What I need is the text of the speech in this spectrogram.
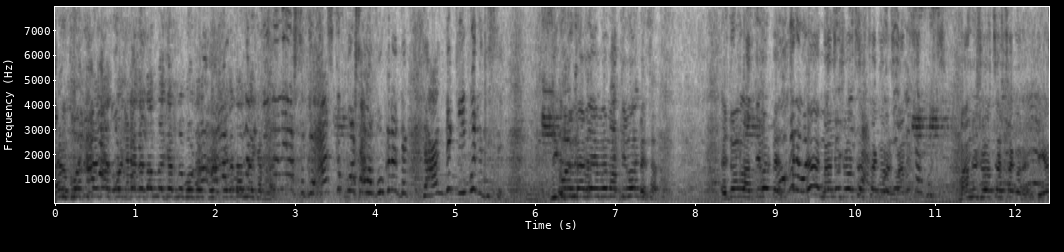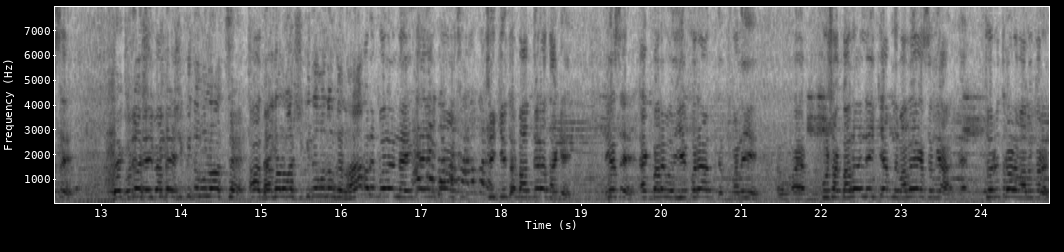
আমি কোটি টাকা কোটি টাকা দাম নাকি আপনি বলবেন কোটি টাকা দাম নাকি আপনার? আজকে পয়সা আমার ভুলকাটা দেখ কি করে দিছে? কি করবেন আপনি এভাবে লাথি মারবেন? এই জন্য লাথি মারবেন? মানুষ হওয়ার চেষ্টা করেন মানুষ মানুষ হওয়ার চেষ্টা করেন ঠিক আছে? শিক্ষিত মনে হচ্ছে হ্যাঁ, দেখি। ব্যাপার অশিক্ষিত কেন বলেন না শিক্ষিত বাদ দিয়ে থাকে। ঠিক আছে? একবারে ইয়ে করে মানে পোশাক ভালো হলে কি আপনি ভালো হয়ে গেছেন গা? চরিত্র ভালো করেন।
